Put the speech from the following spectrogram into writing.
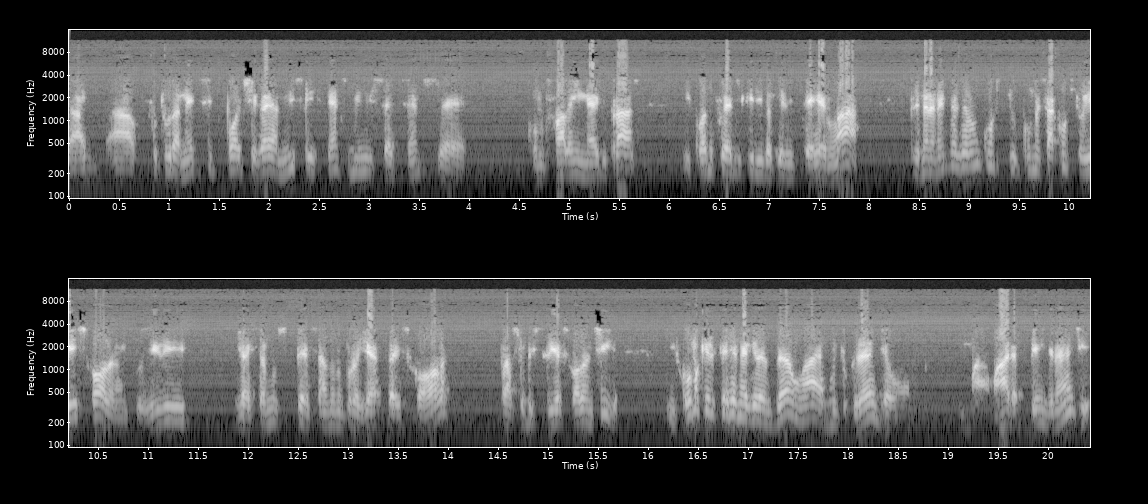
a, a, futuramente se pode chegar a 1.600, 1.700, é, como fala em médio prazo. E quando foi adquirido aquele terreno lá, primeiramente nós vamos começar a construir a escola, né? inclusive já estamos pensando no projeto da escola para substituir a escola antiga. E como aquele terreno é grandão lá, é muito grande, é um, uma, uma, área bem grande,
